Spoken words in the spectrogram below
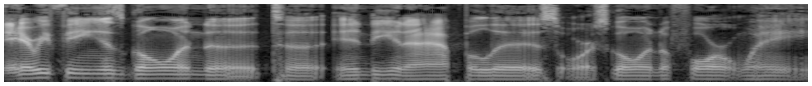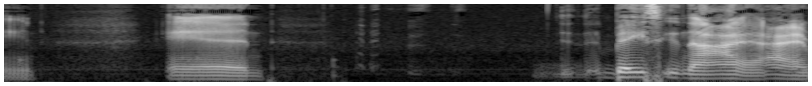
Everything is going to, to Indianapolis or it's going to Fort Wayne. And basically, now I,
